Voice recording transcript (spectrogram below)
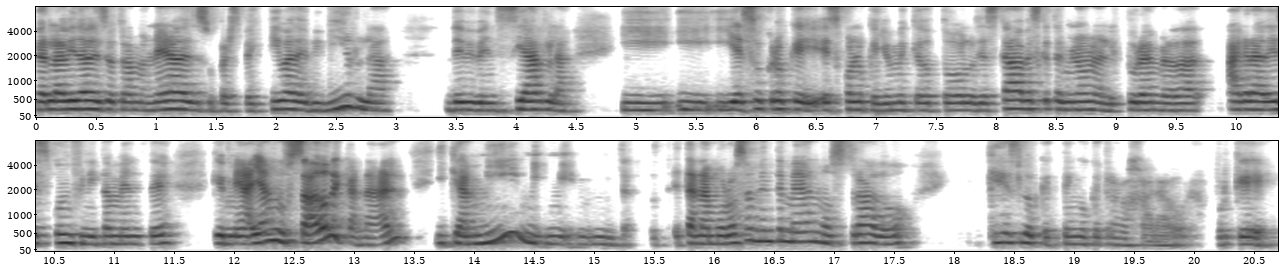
ver la vida desde otra manera, desde su perspectiva, de vivirla, de vivenciarla. Y, y, y, eso creo que es con lo que yo me quedo todos los días. Cada vez que termino una lectura, en verdad, agradezco infinitamente que me hayan usado de canal y que a mí mi, mi, tan amorosamente me hayan mostrado qué es lo que tengo que trabajar ahora. Porque,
